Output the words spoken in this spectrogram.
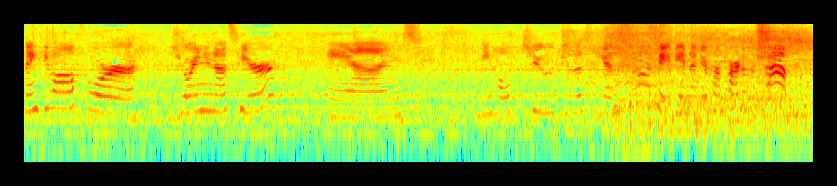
thank you all for joining us here, and we hope to do this again soon, maybe in a different part of the shop.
